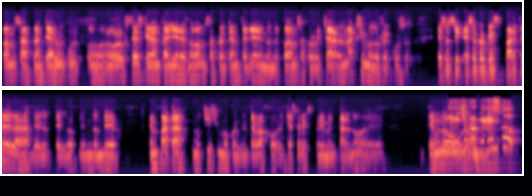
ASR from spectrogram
vamos a plantear un, un o, o, ustedes que dan talleres, ¿no? Vamos a plantear un taller en donde podamos aprovechar al máximo los recursos. Eso sí, eso creo que es parte de la, de, de lo, en donde empata muchísimo con el trabajo, el quehacer experimental, ¿no? Eh, que uno, sí, yo uno... creo que eso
